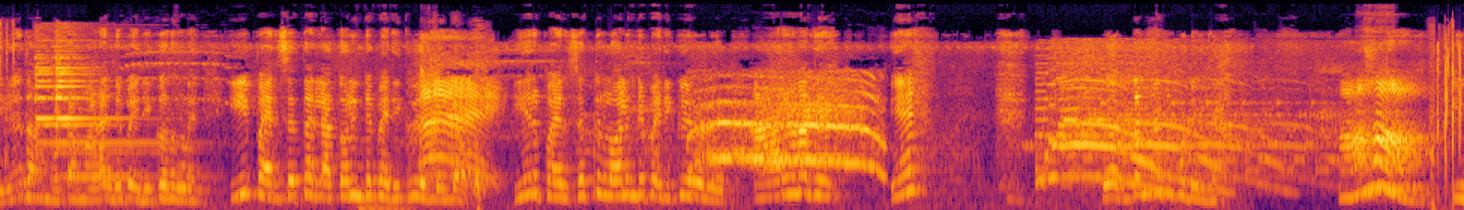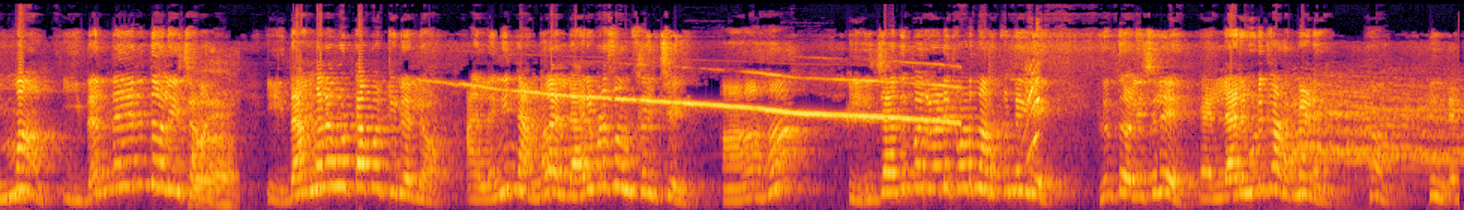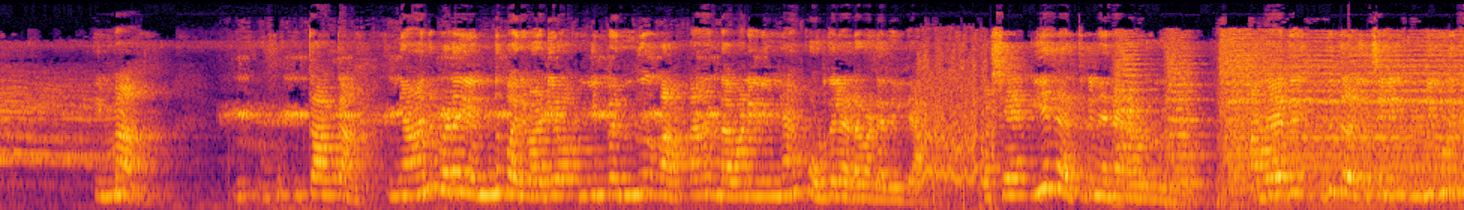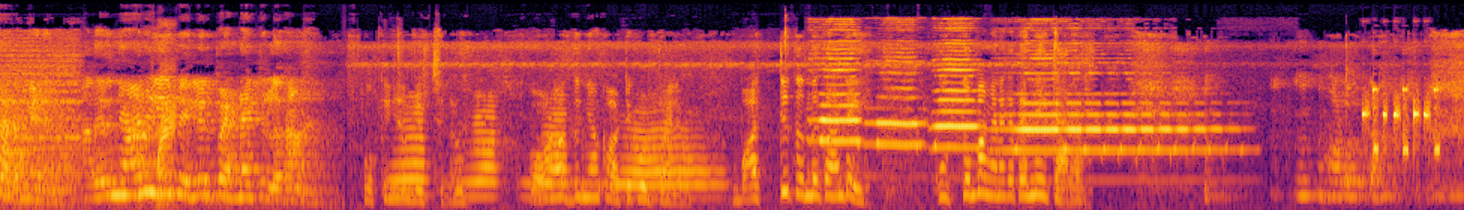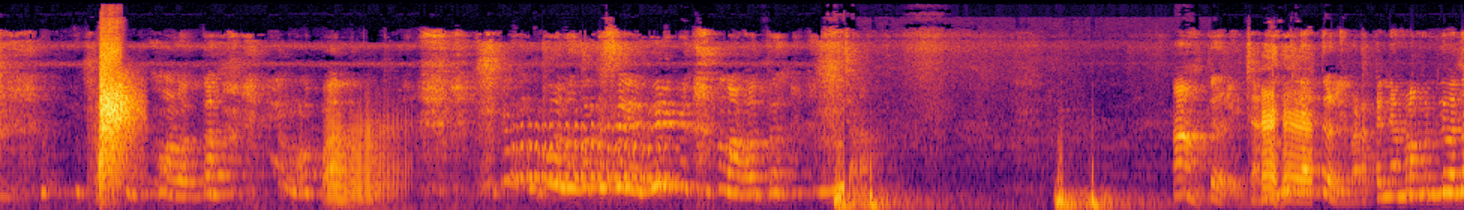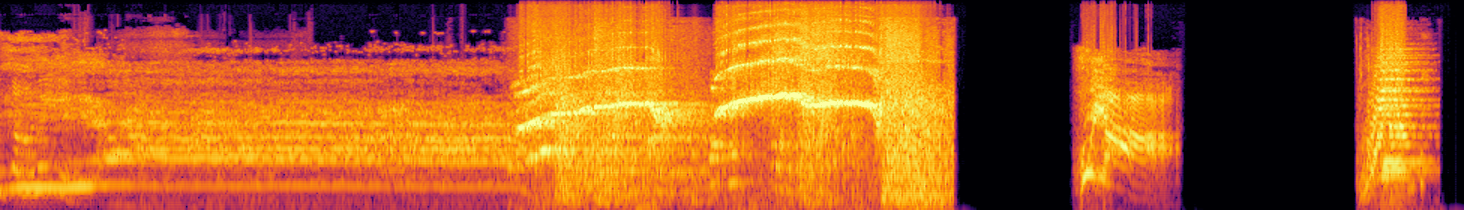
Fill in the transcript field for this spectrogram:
ഏത് എന്റെ പെരിക്ക് വന്നിങ്ങനെ ഈ പരിസരത്ത് അല്ലാത്തോലും എന്റെ പെരിക്ക് വരില്ലല്ലോ. ഈ ഒരു പരിസരത്തുള്ളോലും എന്റെ പെരിക്ക് വരുള്ളൂ. ആരാണത് ഏ? വെറുതെ ആഹാ ഇമ്മ ഇതെന്തായാലും തെളിയിച്ചണം. ഇതങ്ങനെ വിട്ടാൻ പറ്റൂലല്ലോ. അല്ലെങ്കിൽ ഞങ്ങൾ എല്ലാരും ഇവിടെ സംസാരിച്ചേ ആഹാ ഈ ജാതി പരിപാടി കൂടെ നടക്കണ്ടെങ്കിലേ ഇത് തെളിച്ചില്ലേ? എല്ലാരും കൂടി കടമയാണ് ഇമ്മ കാക്ക ഞാനിവിടെ എന്ത് പരിപാടിയോ ഇനിയിപ്പോ എന്ത് വർത്താനം ഉണ്ടാവുകയാണെങ്കിലും ഞാൻ കൂടുതൽ ഇടപെടലില്ല. പക്ഷെ ഈ തരത്തിൽ ഞാൻ ഇടപെടുന്നുണ്ട്. അതായത് ഇത് തെളിയിച്ചാൽ ഇന്ത്യ കൂടി കടമയാണ്. അതായത് ഞാൻ ഈ വലിയൊരു പെണ്ണായിട്ടുള്ളതാണ്. ഓക്കെ ഞാൻ വെച്ചിരുന്നു ഓളത് ഞാൻ കാട്ടി കൊടുക്കാലോ. വറ്റ് തിന്ന് കാണ്ടേ കുത്തുമ്പോ അങ്ങനെയൊക്കെ തന്നെ ഇക്കാരം ആ തെളി വടക്കൻ നമ്മളെ മുന്നിൽ വന്ന് കാണല്ലേ?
